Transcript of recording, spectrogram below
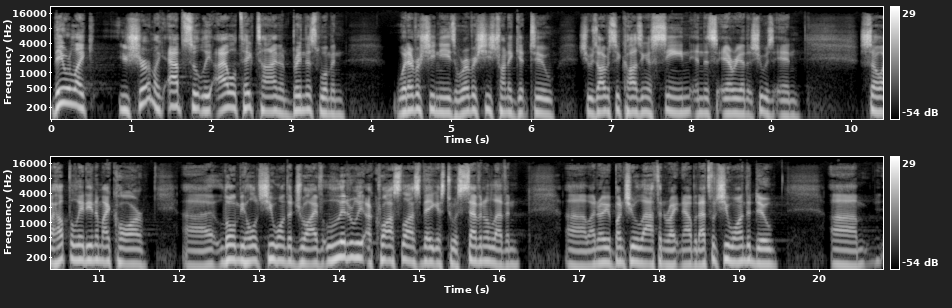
They were like, "You sure?" I'm like, "Absolutely. I will take time and bring this woman." whatever she needs, wherever she's trying to get to. She was obviously causing a scene in this area that she was in. So I helped the lady into my car. Uh, lo and behold, she wanted to drive literally across Las Vegas to a 7 Eleven. Um, I know a bunch of you laughing right now, but that's what she wanted to do. Um,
